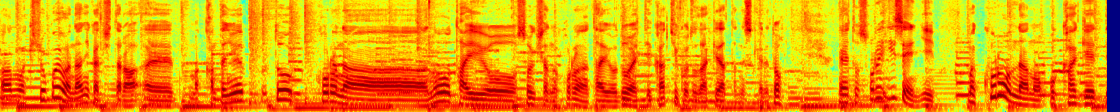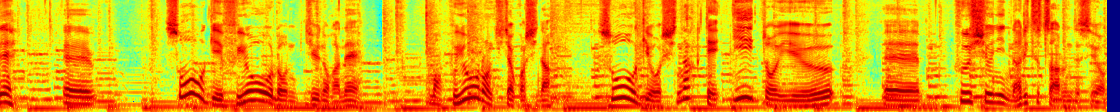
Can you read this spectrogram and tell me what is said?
あの基調講演は何かって言ったら、えーまあ、簡単に言うとコロナの対応、葬儀者のコロナ対応をどうやっていくかということだけだったんですけれど、えー、とそれ以前に、まあ、コロナのおかげで、えー、葬儀不要論っていうのがね、まあ、不要論って言っちゃおかしいな、葬儀をしなくていいという、えー、風習になりつつあるんですよ。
